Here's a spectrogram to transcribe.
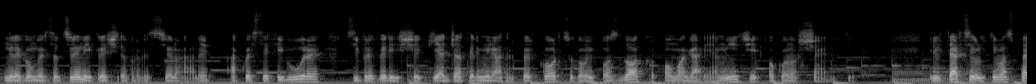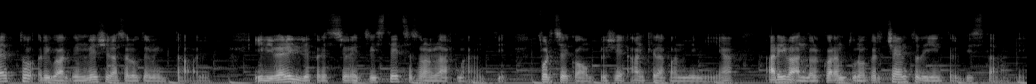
Nelle conversazioni di crescita professionale, a queste figure si preferisce chi ha già terminato il percorso come postdoc o magari amici o conoscenti. Il terzo e ultimo aspetto riguarda invece la salute mentale. I livelli di depressione e tristezza sono allarmanti, forse complice anche la pandemia, arrivando al 41% degli intervistati.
